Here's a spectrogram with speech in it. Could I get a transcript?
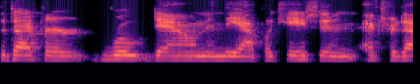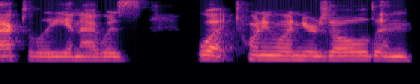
the doctor wrote down in the application extradactyly, and I was what 21 years old and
